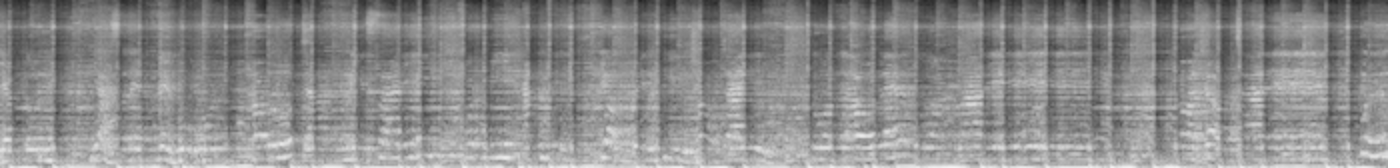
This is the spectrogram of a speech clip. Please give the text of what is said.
อย่างตนอยากแสดงให้ผู้คนเขารู้จักนิสัยคนมีอันดีย่อมเป็นที่ชอบใจ ตัวเราและตัวใครก็ชอบใจเหมือน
